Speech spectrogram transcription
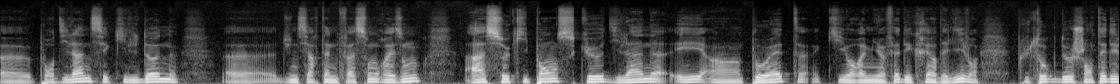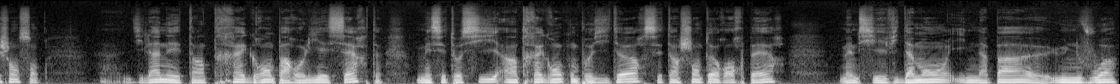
euh, pour Dylan, c'est qu'il donne euh, d'une certaine façon raison à ceux qui pensent que Dylan est un poète qui aurait mieux fait d'écrire des livres plutôt que de chanter des chansons. Dylan est un très grand parolier, certes, mais c'est aussi un très grand compositeur, c'est un chanteur hors pair, même si évidemment il n'a pas une voix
